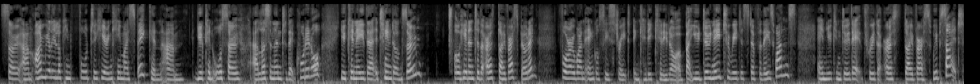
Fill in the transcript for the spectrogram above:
So um, I'm really looking forward to hearing Kemai speak, and um, you can also uh, listen into that corridor. You can either attend on Zoom or head into the Earth Diverse building, 401 Anglesey Street in Kirikiriroa. But you do need to register for these ones, and you can do that through the Earth Diverse website,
